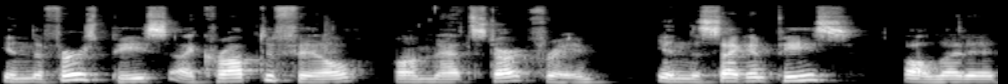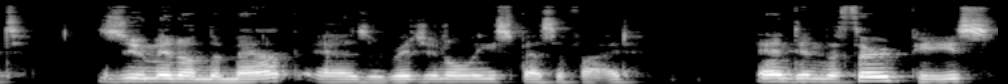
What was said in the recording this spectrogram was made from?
In the first piece, I crop to fill on that start frame. In the second piece, I'll let it zoom in on the map as originally specified. And in the third piece,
